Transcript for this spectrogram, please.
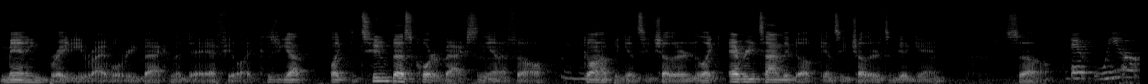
Manning Brady rivalry back in the day. I feel like because you got like the two best quarterbacks in the NFL Mhm. going up against each other, and like every time they go up against each other, it's a good game. So It, we all,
